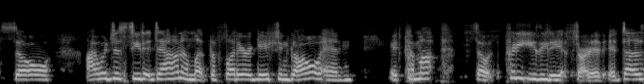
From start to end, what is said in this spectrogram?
So I would just seed it down and let the flood irrigation go and it come up. So it's pretty easy to get started. It does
